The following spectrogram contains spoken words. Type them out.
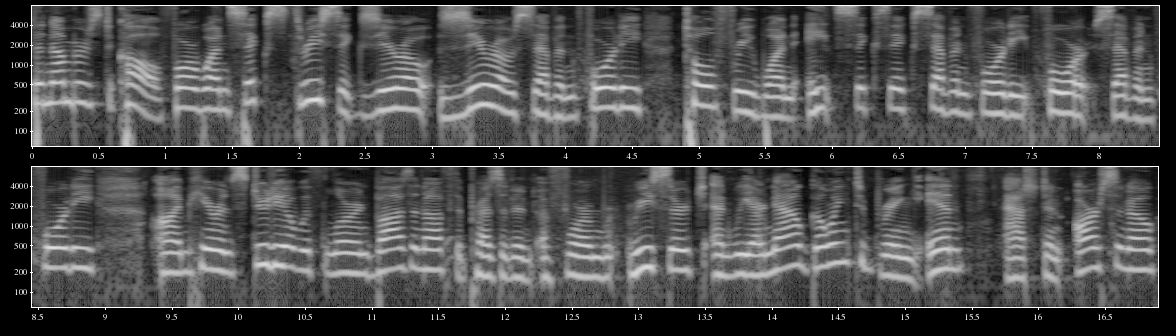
The numbers to call 416 360 0740, toll free 1 866 740 4740. I'm here in studio with Lorne Bozinoff, the president of Forum Research, and we are now going to bring in Ashton Arsenault,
